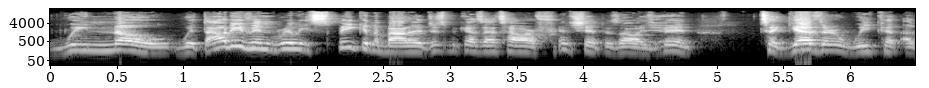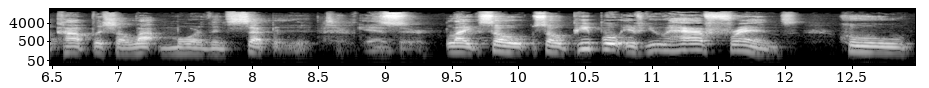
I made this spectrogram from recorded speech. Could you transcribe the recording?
we know without even really speaking about it, just because that's how our friendship has always Yeah. been. Together, we could accomplish a lot more than separately. together. Like so, so people, if you have friends who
